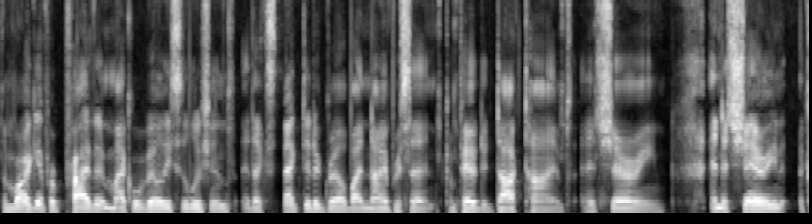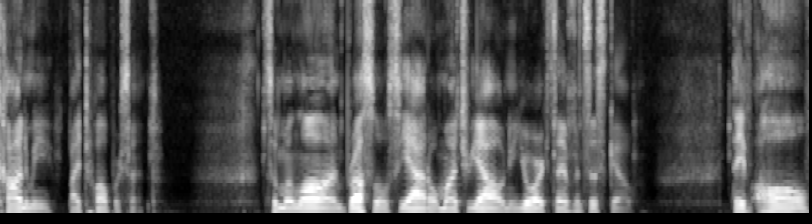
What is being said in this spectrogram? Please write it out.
The market for private micromobility solutions is expected to grow by 9% compared to dock times and sharing and the sharing economy by 12%. So Milan, Brussels, Seattle, Montreal, New York, San Francisco, they've all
